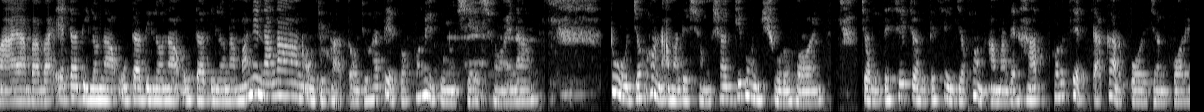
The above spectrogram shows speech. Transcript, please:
মায়া বাবা এটা দিল না, ওটা দিল না, ওটা দিল না মানে নানান অজুহাত। অজুহাতের কখনোই কোনো শেষ হয় না। তো যখন আমাদের সংসার জীবন শুরু হয়, চলতেছে চলতেছে, যখন আমাদের হাত খরচের টাকার প্রয়োজন পড়ে,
